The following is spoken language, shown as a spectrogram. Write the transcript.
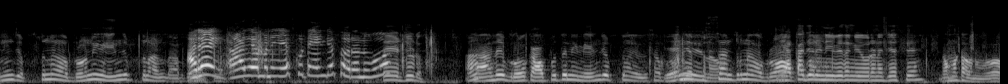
నేను చెప్తున్నా బ్రో? నేను ఏం చెప్తున్నా? అరే అదేమన్నా చేసుకుంటే ఏం చేస్తావురా నువ్వు? చూడు. అదే బ్రో కాకపోతే నేను ఏం చెప్తున్నా తెలుసా బ్రో? అంటున్నా బ్రో నీ విధంగా ఎవరైనా చేస్తే గమ్మంటావు నువ్వు.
